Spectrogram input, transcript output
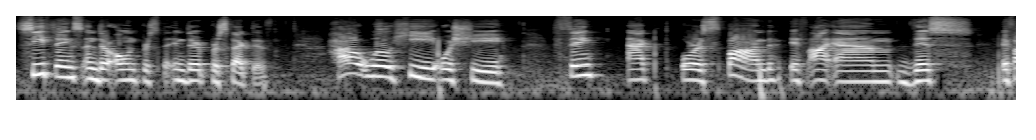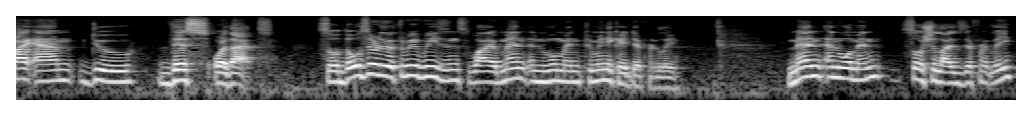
see things in their own in their perspective. How will he or she think, act, or respond if I am this, if I am do this or that? So those are the three reasons why men and women communicate differently. Men and women socialize differently.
